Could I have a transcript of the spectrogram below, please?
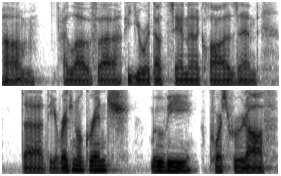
Um, I love uh, A Year Without Santa Claus and the the original Grinch movie. Of course, Rudolph.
